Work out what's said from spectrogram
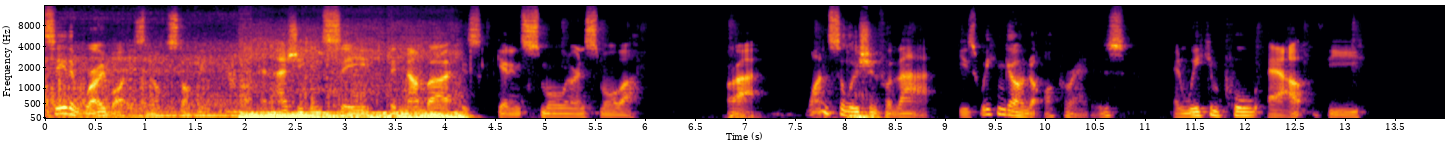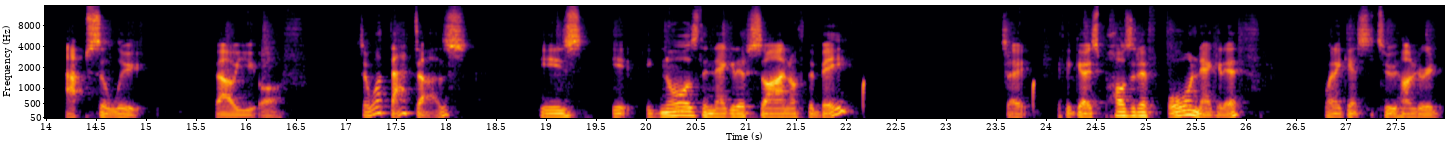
See the robot is not stopping. And as you can see, the number is getting smaller and smaller. All right, one solution for that is we can go into operators and we can pull out the absolute value of. So what that does is it ignores the negative sign of the B. So if it goes positive or negative, when it gets to 200,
